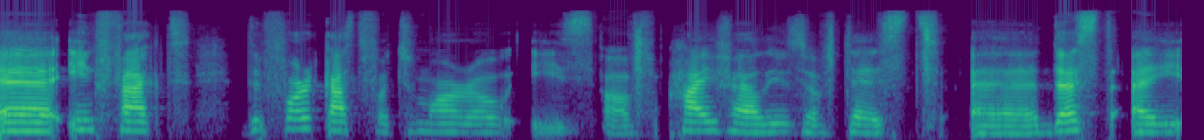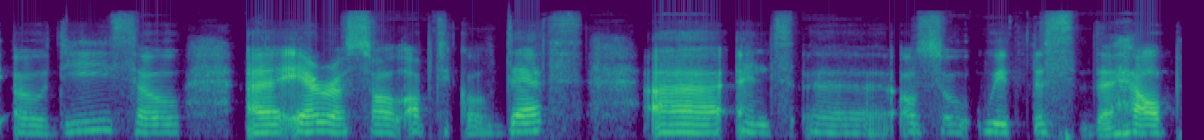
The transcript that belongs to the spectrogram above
uh, in fact, the forecast for tomorrow is of high values of dust, dust AOD, so aerosol optical depth, and also with this, the help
